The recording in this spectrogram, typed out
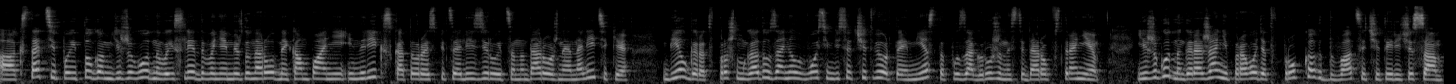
А, кстати, по итогам ежегодного исследования международной компании INRIX, которая специализируется на дорожной аналитике, Белгород в прошлом году занял 84 место по загруженности дорог в стране. Ежегодно горожане проводят в пробках 24 часа.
